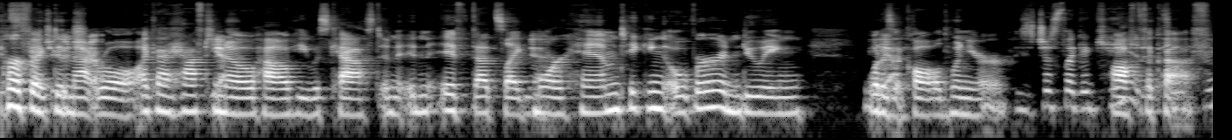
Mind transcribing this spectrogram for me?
perfect in that show. role. Like I have to yeah. know how he was cast, and, and if that's like yeah. more him taking over and doing what yeah. is it called when you're he's just like a kid off the cuff so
